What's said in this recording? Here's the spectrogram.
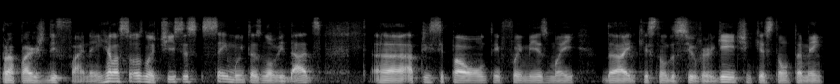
para a parte de DeFi. Né? Em relação às notícias, sem muitas novidades, Uh, a principal ontem foi mesmo aí da, em questão do Silvergate, em questão também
